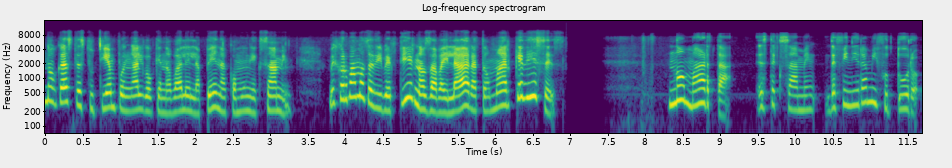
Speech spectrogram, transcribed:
No gastes tu tiempo en algo que no vale la pena como un examen. Mejor vamos a divertirnos, a bailar, a tomar. ¿Qué dices? No, Marta. Este examen definirá mi futuro,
